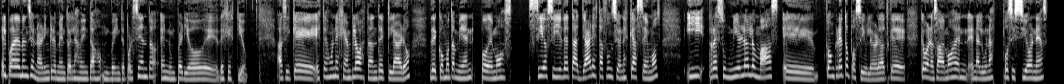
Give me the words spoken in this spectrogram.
él puede mencionar incremento en las ventas un 20% en un periodo de, de gestión. Así que este es un ejemplo bastante claro de cómo también podemos sí o sí detallar estas funciones que hacemos y resumirlo lo más eh, concreto posible, ¿verdad? Que, que bueno, sabemos en, en algunas posiciones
